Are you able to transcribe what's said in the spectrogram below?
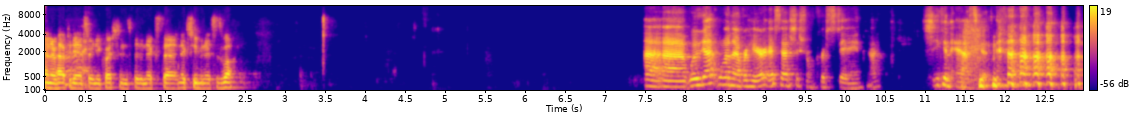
And I'm happy right. to answer any questions for the next, uh, next few minutes as well. Uh, we got one over here. It's actually from Christine. She can ask it.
